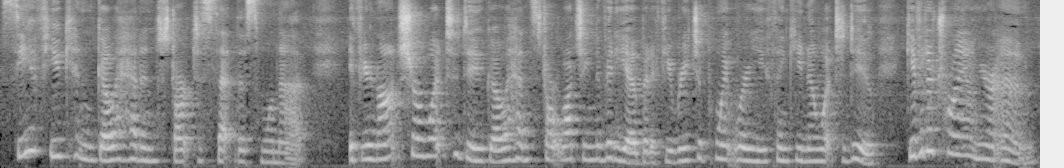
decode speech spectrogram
See if you can go ahead and start to set this one up. If you're not sure what to do, go ahead and start watching the video, but if you reach a point where you think you know what to do, give it a try on your own.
